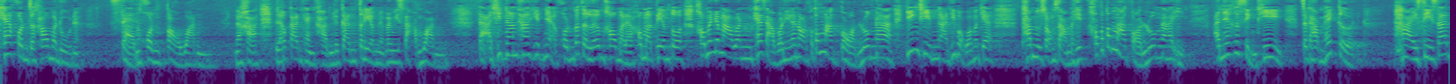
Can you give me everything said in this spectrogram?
แค่คนจะเข้ามาดูเนี่ย แสนคนต่อวันนะคะ แล้วการแข่งขันหรือการเตรียมเนี่ยมันมี 3 วัน แต่อาทิตย์นั้นทั้งอาทิตย์เนี่ยคนก็จะเริ่มเข้ามาแล้ว เข้ามาเตรียมตัว เขาไม่ได้มาวันแค่ 3 วันนี้แน่นอนเขาต้องมาก่อนล่วงหน้า ยิ่งทีมงานที่บอกว่าเมื่อกี้ทำอยู่2อสามอาทิตย์เขาก็ต้องมาก่อนล่วงหน้าอีก อันนี้คือสิ่งที่จะทำให้เกิดไฮซีซั o น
